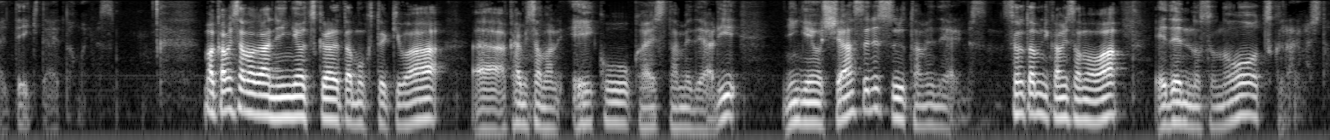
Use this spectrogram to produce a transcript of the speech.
えていきたいと思います。まあ、神様が人間を作られた目的は、神様の栄光を返すためであり、人間を幸せにするためであります。そのために神様はエデンの園を作られました。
